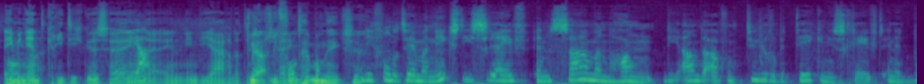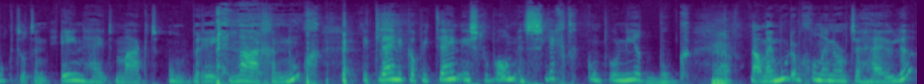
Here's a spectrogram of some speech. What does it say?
Eminent criticus hè, in, Ja. eh, in, in die jaren dat hij Ja, die vond helemaal niks. Hè? Die vond het helemaal niks. Die schreef een samenhang die aan de avonturen betekenis geeft en het boek tot een eenheid maakt, ontbreekt nagenoeg. De kleine kapitein is gewoon een slecht gecomponeerd boek. Ja. Nou, mijn moeder begon enorm te huilen.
